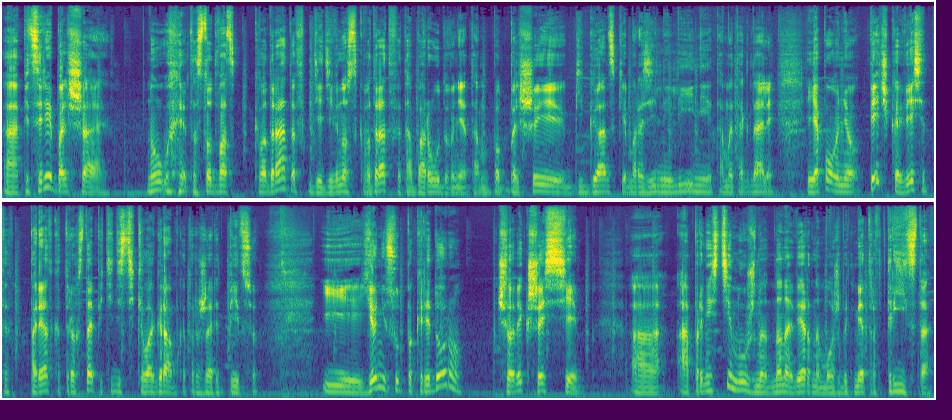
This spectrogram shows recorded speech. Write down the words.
А, пиццерия большая, ну, это 120 квадратов, где 90 квадратов это оборудование, там большие гигантские морозильные линии там и так далее. И я помню, печка весит порядка 350 килограмм, которая жарит пиццу. И ее несут по коридору, человек 6-7. А, а пронести нужно, ну, наверное, может быть, метров 300,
